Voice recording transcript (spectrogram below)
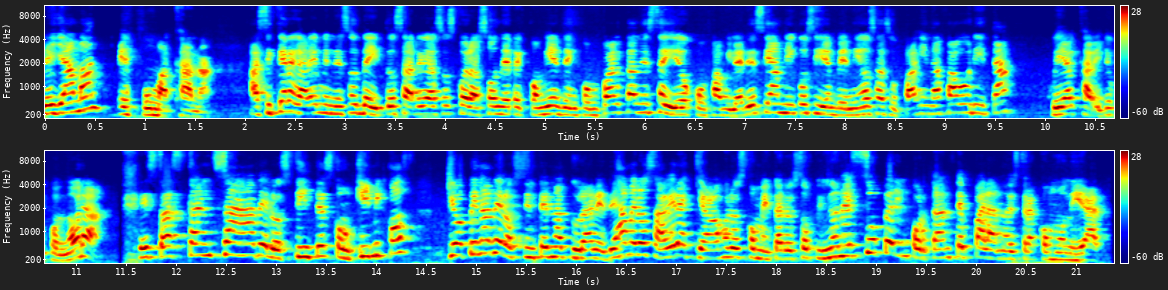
Le llaman esfumacana. Así que regálenme esos deditos arriba, esos corazones, recomienden, compartan este video con familiares y amigos y bienvenidos a su página favorita, Cuida el cabello con Nora. ¿Estás cansada de los tintes con químicos? ¿Qué opinas de los tintes naturales? Déjamelo saber aquí abajo en los comentarios. Tu opinión es súper importante para nuestra comunidad.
